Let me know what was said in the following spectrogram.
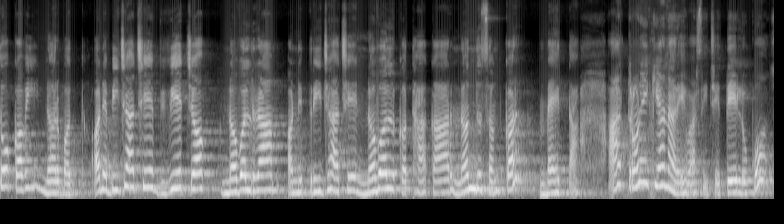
તો કવિ નર્મદ અને બીજા છે વિવેચક નવલરામ અને ત્રીજા છે નવલ કથાકાર નંદશંકર મહેતા. આ ત્રણેય ક્યાંના રહેવાસી છે? તે લોકો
